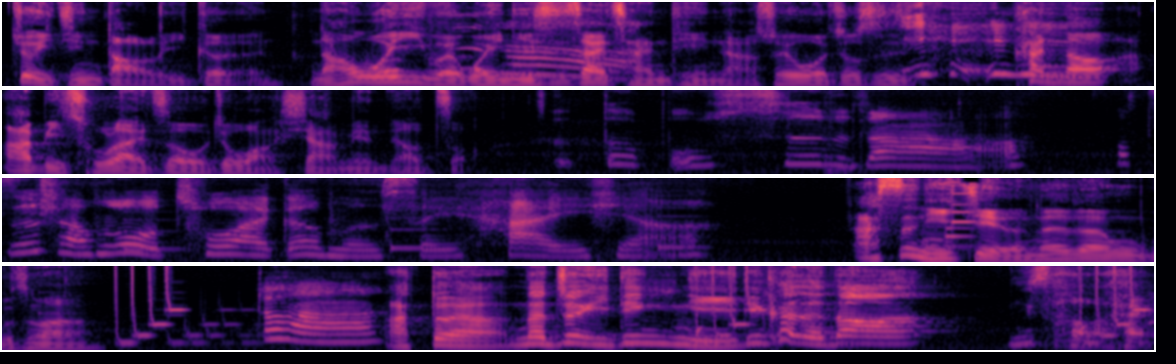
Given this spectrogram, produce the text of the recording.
就已经倒了一个人，然后我以为维尼是在餐厅啊，所以我就是看到阿比出来之后，我就往下面要走。这都不是啦，我只是想说我出来跟你们 say hi 一下。啊，是你解的那任务不是吗？对啊。啊，对啊，那就一定你一定看得到啊，你少来。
